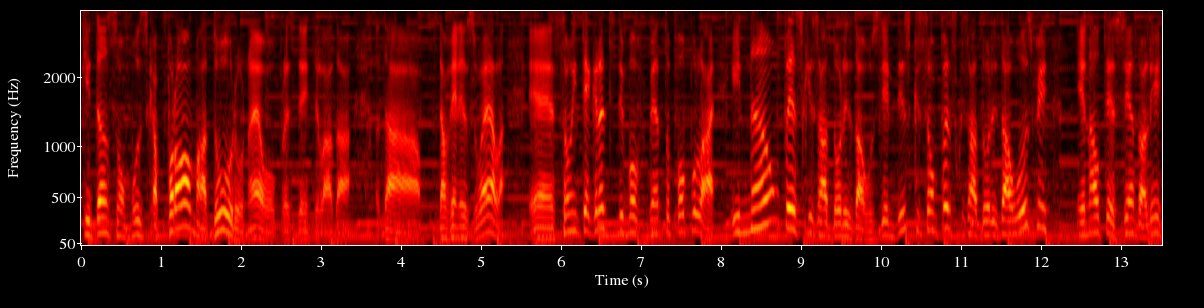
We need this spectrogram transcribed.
que dançam música pró-Maduro, né, o presidente lá da, da, da Venezuela, é, são integrantes de movimento popular e não pesquisadores da USP. Ele diz que são pesquisadores da USP enaltecendo ali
